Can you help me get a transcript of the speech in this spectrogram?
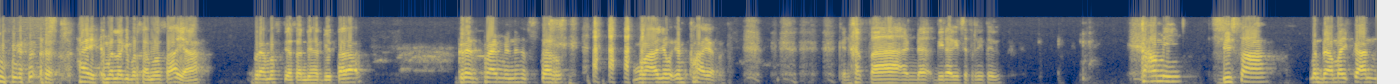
Hai, kembali lagi bersama saya Brahma Setia Sandi Hargita Grand Prime Minister Melayu Empire. Kenapa anda bilang seperti itu? Kami bisa mendamaikan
